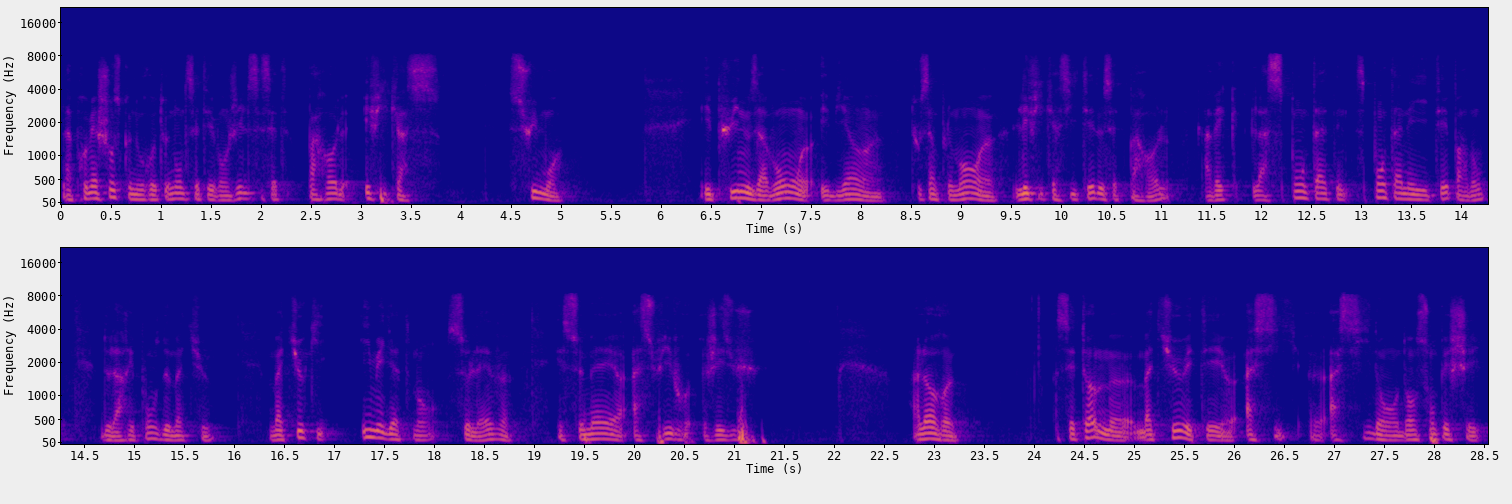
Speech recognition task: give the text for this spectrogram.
La première chose que nous retenons de cet évangile, c'est cette parole efficace. Suis-moi. Et puis nous avons, euh, eh bien, tout simplement l'efficacité de cette parole avec la spontanéité pardon, de la réponse de Matthieu. Matthieu qui immédiatement se lève et se met à suivre Jésus. Alors, euh, cet homme, euh, Matthieu, était euh, assis, assis dans, son péché,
